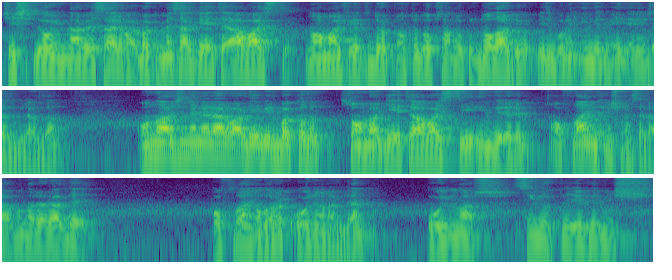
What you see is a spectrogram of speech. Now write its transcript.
Çeşitli oyunlar vesaire var. Bakın mesela GTA Vice City. Normal fiyatı 4.99 dolar diyor. Biz bunu indirmeyi deneyeceğiz birazdan. Onun haricinde neler var diye bir bakalım. Sonra GTA Vice City'yi indirelim. Offline demiş mesela. Bunlar herhalde offline olarak oynanabilen oyunlar. Single player demiş.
